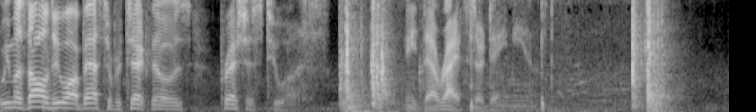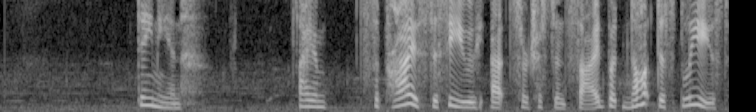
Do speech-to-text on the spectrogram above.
We must all do our best to protect those precious to us. Ain't that right, Sir Damien? Damien, I am surprised to see you at Sir Tristan's side, but not displeased.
